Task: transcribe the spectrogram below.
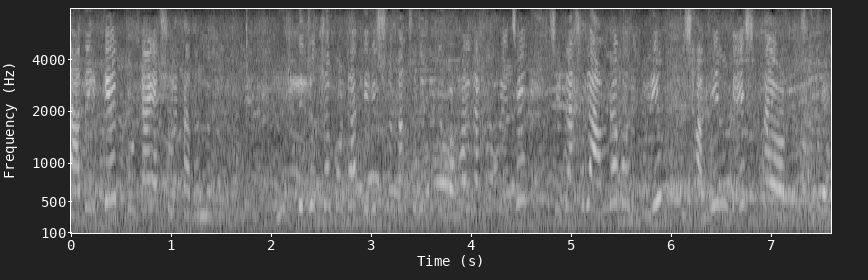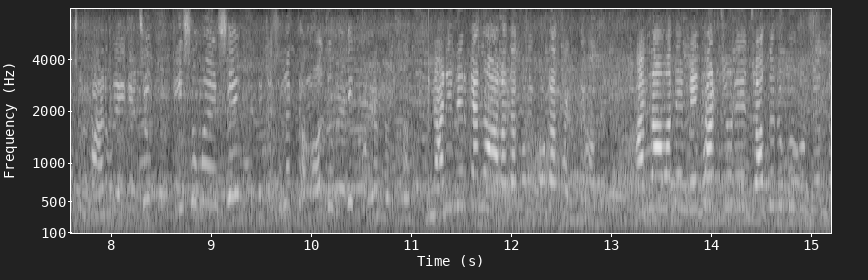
তাদেরকে কোটায় আসলে প্রাধান্য দিতে মুক্তিযুদ্ধ কোটা তিরিশ শতাংশ যেটাকে বহাল রাখা হয়েছে, সেটা আসলে আমরা মনে করি স্বাধীন দেশ প্রায় বছর পার হয়ে গেছে। এই সময় এসে এটা আসলে একটা অযৌক্তিক নারীদের কেন আলাদা করে কোটা থাকতে হবে? আমরা আমাদের মেধার জোরে যতটুকু পর্যন্ত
